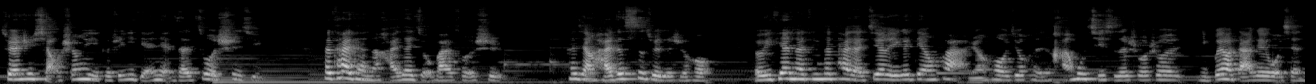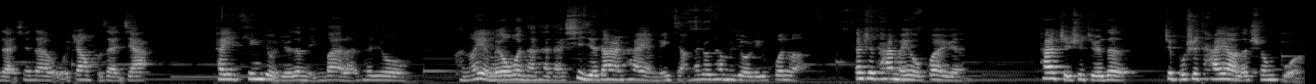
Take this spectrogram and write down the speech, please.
虽然是小生意，可是一点点在做事情。他太太呢还在酒吧做事。他讲孩子四岁的时候，有一天他听他太太接了一个电话，然后就很含糊其辞的说：“说你不要打给我，现在现在我丈夫在家。”他一听就觉得明白了，他就可能也没有问他太太细节，当然他也没讲。他说他们就离婚了，但是他没有怪怨，他只是觉得这不是他要的生活，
